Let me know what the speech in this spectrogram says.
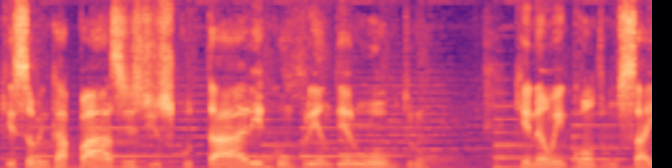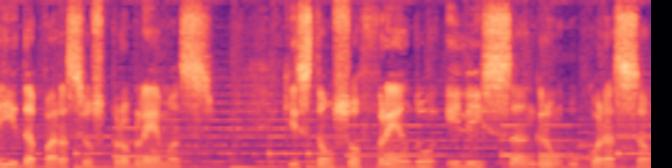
que são incapazes de escutar e compreender o outro, que não encontram saída para seus problemas, que estão sofrendo e lhes sangram o coração.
